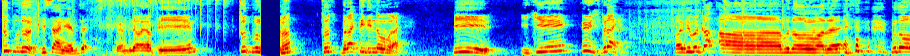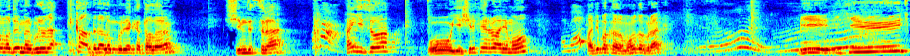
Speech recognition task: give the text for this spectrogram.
Tut bu dur bir saniye. Bir de, ben bir daha yapayım. Tut bunu. Tut bırak dediğimde bu bırak. Bir, iki, üç bırak. Hadi bakalım. Aa, bu da olmadı. bu da olmadı Ömer. Bunu da kaldıralım buraya katalım. Şimdi sıra. Hangisi o? Oo yeşil Ferrari mi o? Evet. Hadi bakalım onu da bırak. Bir, iki, üç.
